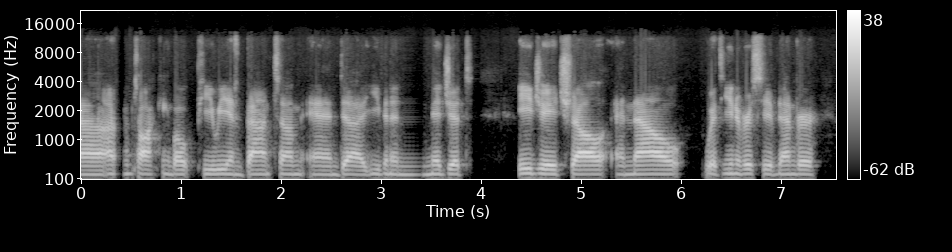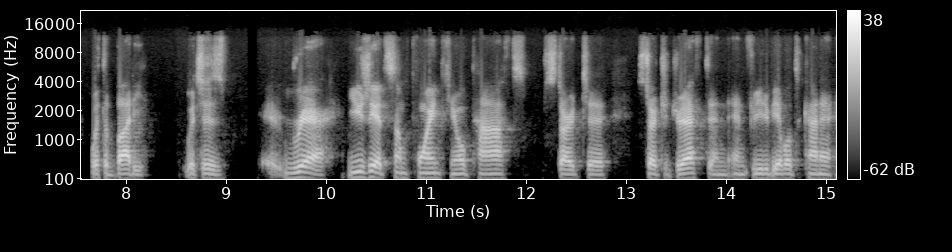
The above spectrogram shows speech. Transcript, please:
Uh, I'm talking about Pee Wee and Bantam, and uh, even in midget, AJHL, and now with University of Denver with a buddy, which is rare. Usually, at some point, you know, paths start to start to drift, and and for you to be able to kind of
